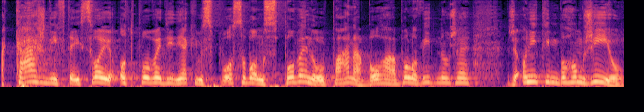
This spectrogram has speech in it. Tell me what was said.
a každý v tej svojej odpovedi nejakým spôsobom spomenul Pána Boha a bolo vidno, že, že oni tým Bohom žijú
